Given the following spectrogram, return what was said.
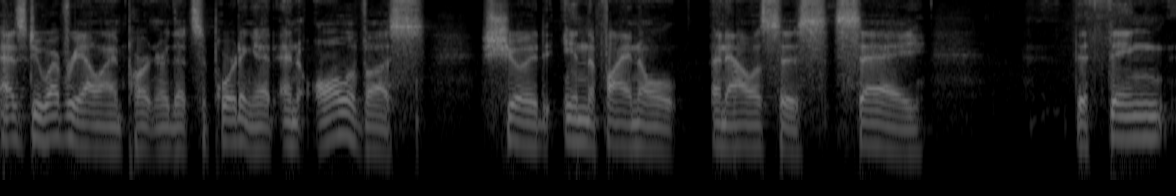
as do every ally and partner that's supporting it. And all of us should, in the final analysis, say the thing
